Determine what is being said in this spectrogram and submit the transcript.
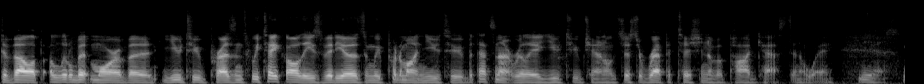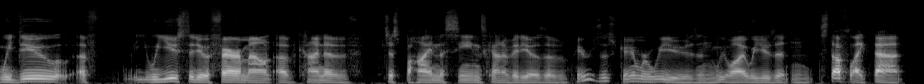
develop a little bit more of a YouTube presence. We take all these videos and we put them on YouTube, but that's not really a YouTube channel. It's just a repetition of a podcast in a way. yes, We do a we used to do a fair amount of kind of just behind the scenes kind of videos of here's this camera we use and we, why we use it and stuff like that.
